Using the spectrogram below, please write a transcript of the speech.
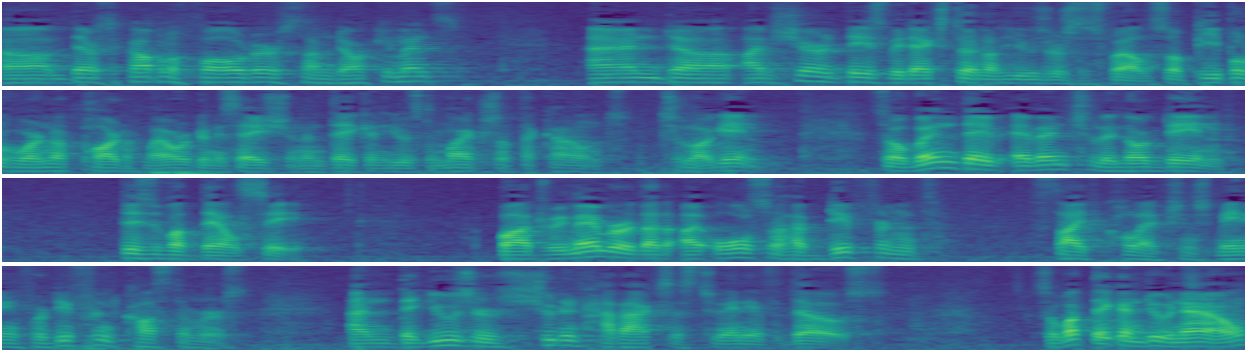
Uh, there's a couple of folders, some documents, and uh, I've shared this with external users as well, so people who are not part of my organization and they can use the Microsoft account to log in. So when they've eventually logged in, this is what they'll see. But remember that I also have different site collections, meaning for different customers, and the users shouldn't have access to any of those. So what they can do now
